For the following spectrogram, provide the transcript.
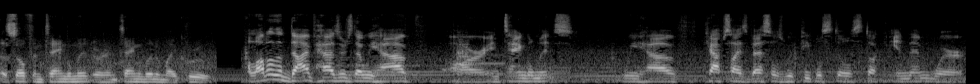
a self entanglement or entanglement of my crew. A lot of the dive hazards that we have are entanglements. We have capsized vessels with people still stuck in them where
